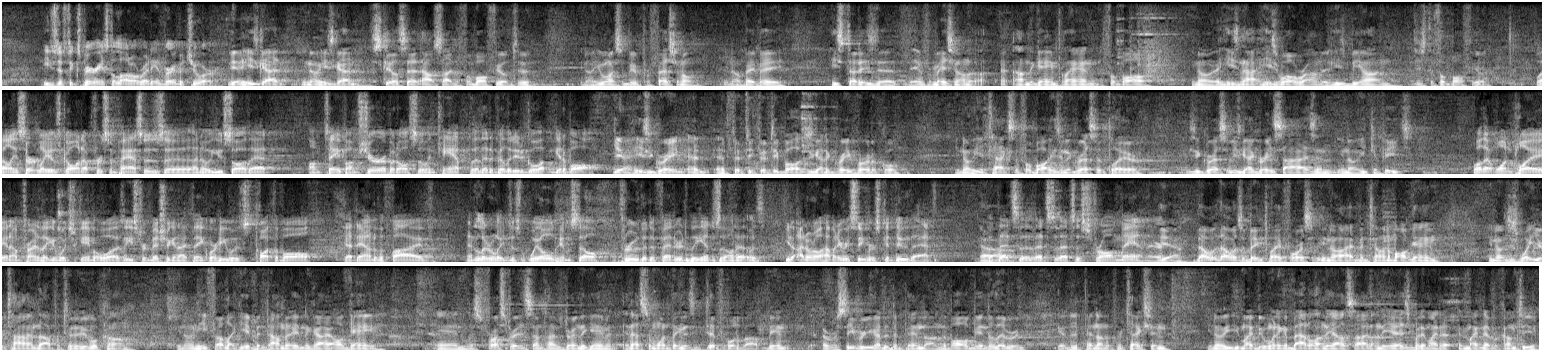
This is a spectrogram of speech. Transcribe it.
he's just experienced a lot already and very mature. Yeah, he's got you know he's got skill set outside the football field too. You know, he wants to be a professional. You know, Bebe, he studies the, the information on the on the game plan, football. You know, he's not he's well rounded. He's beyond just the football field. Well, he certainly is going up for some passes. Uh, I know you saw that on tape, I'm sure, but also in camp, uh, that ability to go up and get a ball. Yeah, he's great at, at 50-50 balls. He's got a great vertical. You know, he attacks the football. He's an aggressive player. He's aggressive. He's got great size, and, you know, he competes. Well, that one play, and I'm trying to think of which game it was, Eastern Michigan, I think, where he was caught the ball, got down to the five, and literally just willed himself through the defender to the end zone. It was, you know, I don't know how many receivers can do that, but Uh, that's a, that's that's a strong man there. Yeah, that was, that was a big play for us. You know, I had been telling him all game, you know, just wait your time, the opportunity will come. You know, and he felt like he had been dominating the guy all game and was frustrated sometimes during the game. And, and that's the one thing that's difficult about being a receiver. You got to depend on the ball being delivered, you got to depend on the protection. You know, you might be winning a battle on the outside, on the edge, but it might it might never come to you.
